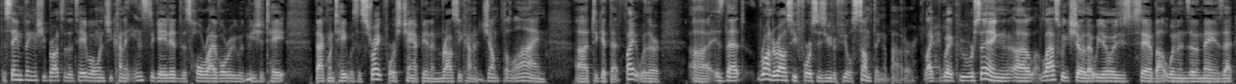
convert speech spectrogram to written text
the same thing she brought to the table when she kind of instigated this whole rivalry with Miesha Tate back when Tate was the Strikeforce champion and Rousey kind of jumped the line uh, to get that fight with her. Uh, is that Ronda Rousey forces you to feel something about her? Like like we were saying uh, last week's show that we always used to say about women's MMA is that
